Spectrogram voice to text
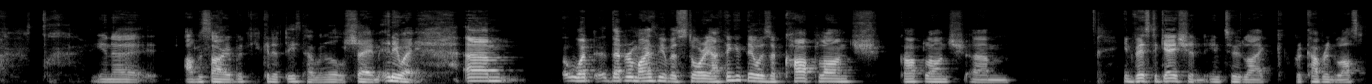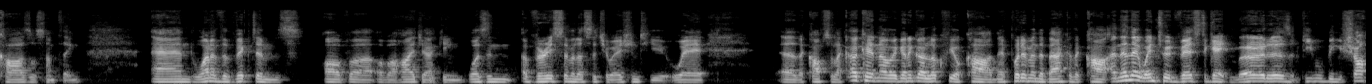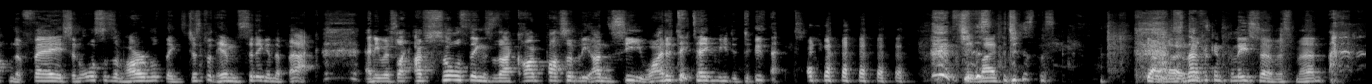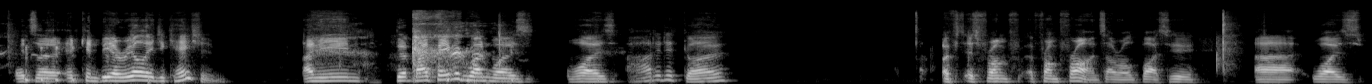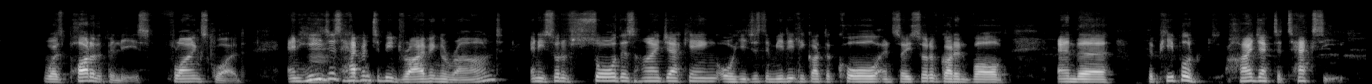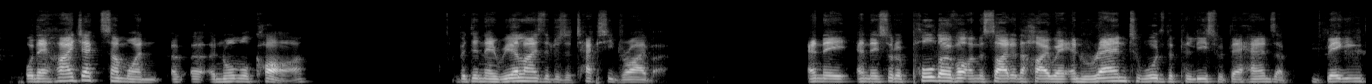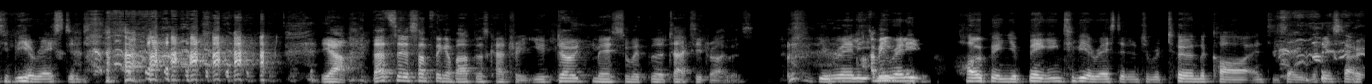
you know, I'm sorry, but you could at least have a little shame. Anyway, um, what that reminds me of a story. I think there was a Carte Blanche, Carte Blanche um, investigation into like recovering lost cars or something, and one of the victims of uh, of a hijacking was in a very similar situation to you, where uh, the cops were like, okay, no, we're going to go look for your car. And they put him in the back of the car. And then they went to investigate murders and people being shot in the face and all sorts of horrible things just with him sitting in the back. And he was like, I've saw things that I can't possibly unsee. Why did they take me to do that? just, my- just Yeah, no, South African police service, man. it's a it can be a real education. I mean, the, my favorite one was was how did it go? It's from from France, our old boss, who uh, was was part of the police flying squad, and he Hmm. just happened to be driving around, and he sort of saw this hijacking, or he just immediately got the call, and so he sort of got involved, and the the people hijacked a taxi, or they hijacked someone a, a, a normal car, but then they realized it was a taxi driver and they and they sort of pulled over on the side of the highway and ran towards the police with their hands up begging to be arrested. Yeah, that says something about this country. You don't mess with the taxi drivers. you're really I mean- really hoping you're begging to be arrested and to return the car and to say very sorry.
